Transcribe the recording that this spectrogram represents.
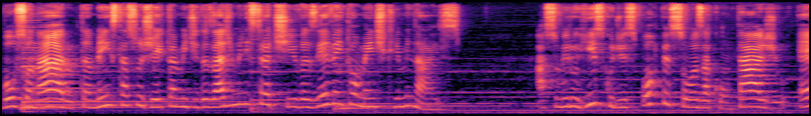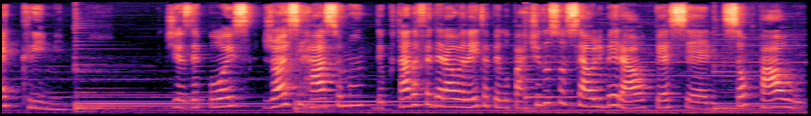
Bolsonaro também está sujeito a medidas administrativas e eventualmente criminais assumir o risco de expor pessoas a contágio é crime. Dias depois, Joyce Hasselmann, deputada federal eleita pelo Partido Social Liberal, PSL, de São Paulo,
